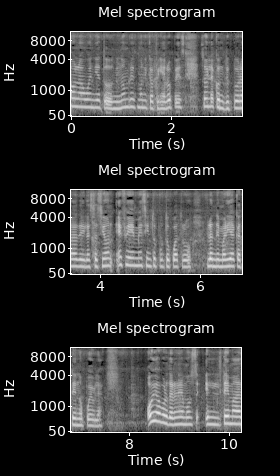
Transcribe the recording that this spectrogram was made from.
hola, buen día a todos. Mi nombre es Mónica Peña López. Soy la conductora de la estación FM 100.4 Plan de María Cateno Puebla. Hoy abordaremos el tema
